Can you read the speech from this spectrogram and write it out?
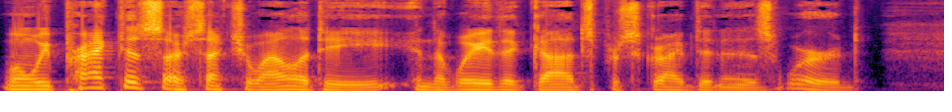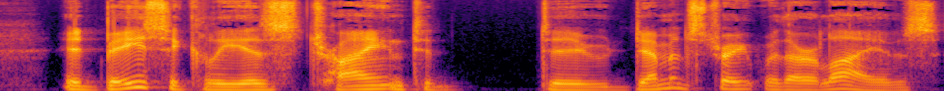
When we practice our sexuality in the way that God's prescribed it in His Word, it basically is trying to to demonstrate with our lives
